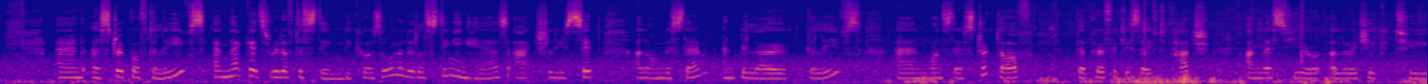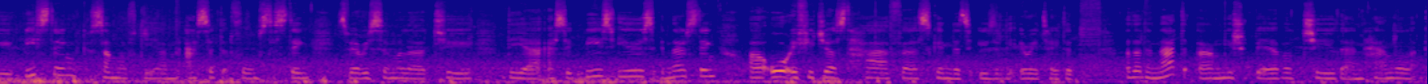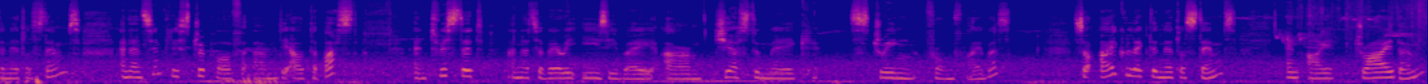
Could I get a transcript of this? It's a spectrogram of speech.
and a strip of the leaves, and that gets rid of the sting because all the little stinging hairs actually sit along the stem and below the leaves, and once they're stripped off, they're perfectly safe to touch unless you're allergic to bee sting some of the um, acid that forms the sting is very similar to the uh, acid bees use in their sting uh, or if you just have uh, skin that's easily irritated. Other than that, um, you should be able to then handle the nettle stems and then simply strip off um, the outer bast and twist it and that's a very easy way um, just to make string from fibers. So I collect the nettle stems and I dry them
